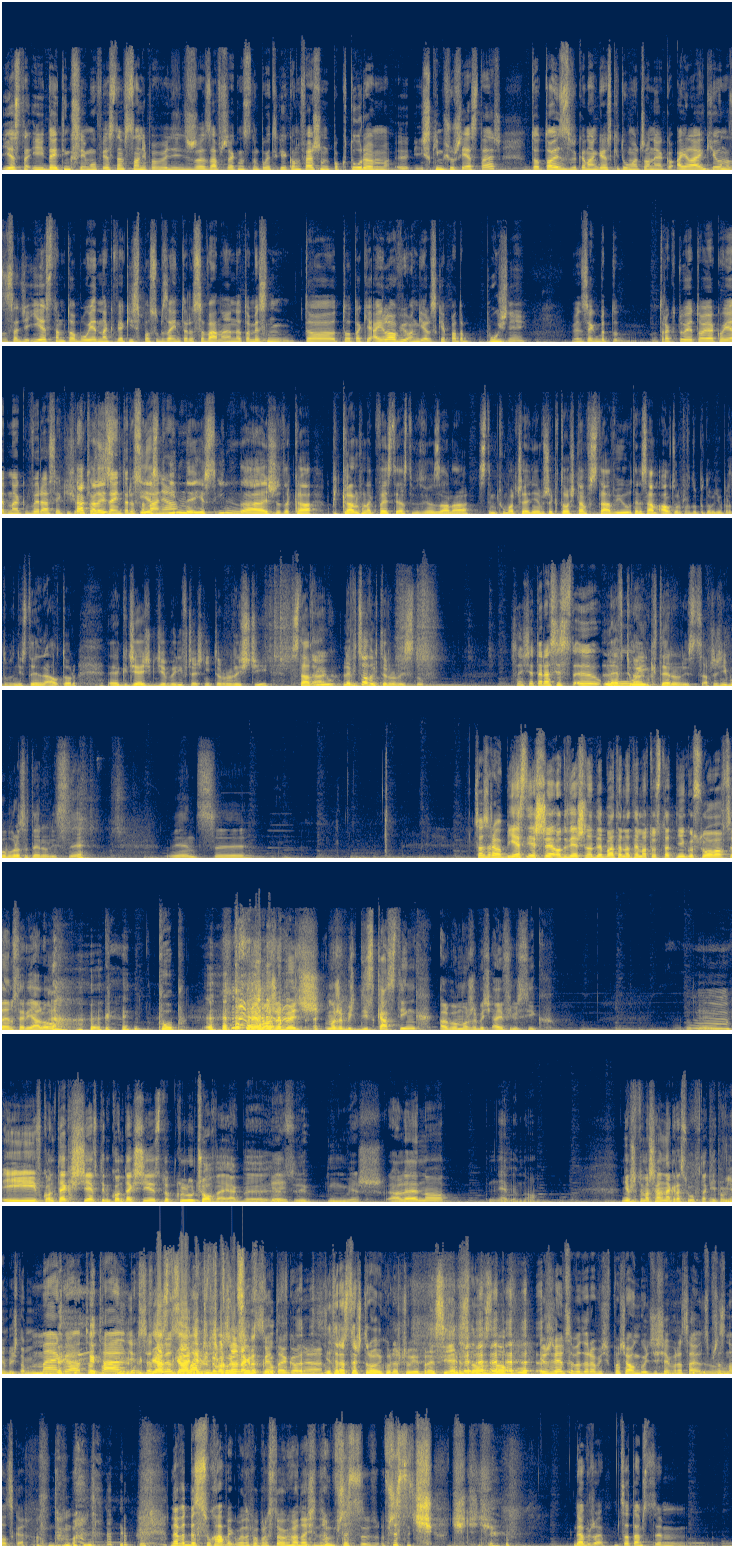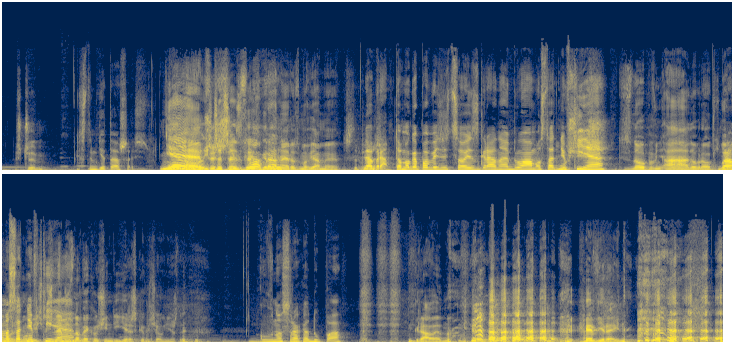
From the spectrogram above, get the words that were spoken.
jestem, i dating simów, jestem w stanie powiedzieć, że zawsze jak następuje taki confession, po którym y, z kimś już jesteś, to to jest zwykle na angielski tłumaczone jako I like you, na zasadzie jestem tobą jednak w jakiś sposób zainteresowany, natomiast to, to takie I love you angielskie pada później. Więc jakby to, traktuję to jako jednak wyraz jakiś Tak, uczuć ale i jest, zainteresowania. jest, inny, jest inna jeszcze taka pikantna kwestia z tym związana, z tym tłumaczeniem, że ktoś tam wstawił, ten sam autor prawdopodobnie, prawdopodobnie jest to jeden autor, e, gdzieś, gdzie byli wcześniej terroryści, wstawił Tak. lewicowych terrorystów. W sensie teraz jest. y, u- Left wing terrorist, a wcześniej było po prostu terroryst, nie? Więc... y, Co zrobić? Jest jeszcze odwieczna debata na temat ostatniego słowa w całym serialu, Pup. które może być, może być disgusting albo może być I feel sick. okej. I w kontekście, w tym kontekście jest to kluczowe jakby, z- wiesz, ale no, nie wiem, no. Nieprzetłumaczalna gra słów, takie powinien być tam. Mega, totalnie chcę Gwiazdka, nieprzetłumaczalna gra słów. tego, nie? Ja teraz też trochę kurwa czuję presję, znowu, znowu. Już wiem, co będę robić w pociągu dzisiaj wracając przez nockę. Nawet bez słuchawek będę po prostu oglądać tam wszyscy, wszyscy ci, ci, ci. Dobrze, co tam z tym, Z czym? Z tym GTA 6? Nie, Nie, no, przecież jeszcze to jest gramy. grane, rozmawiamy. Dobra, to mogę powiedzieć, co jest grane. Byłam ostatnio Musisz? w kinie. Ty znowu pewnie... A, dobra, o kinie Byłam ostatnio w mówić. Myślałem, kinie. że znowu jakąś indie giereczkę wyciągniesz. Gówno sraka dupa. Grałem. Heavy Rain.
